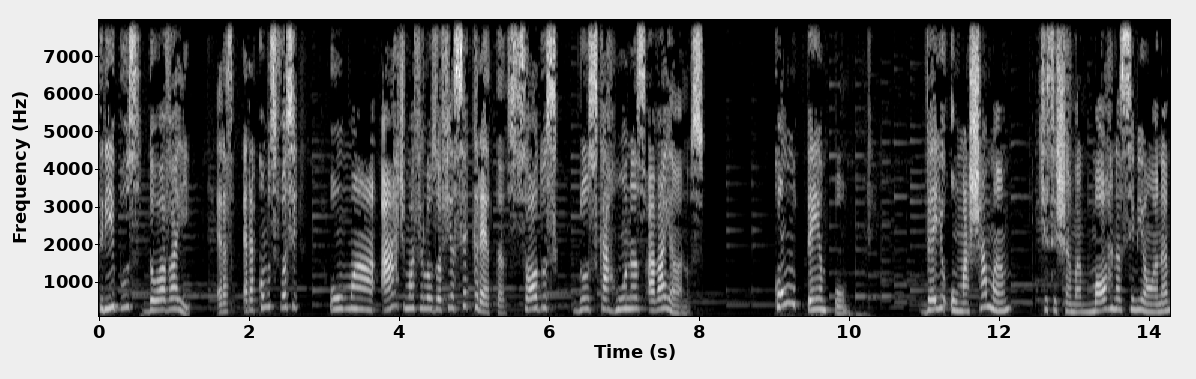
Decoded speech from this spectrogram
tribos do Havaí. Era, era como se fosse uma arte, uma filosofia secreta, só dos, dos kahunas havaianos. Com o tempo, veio uma xamã, que se chama Morna Simeona,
